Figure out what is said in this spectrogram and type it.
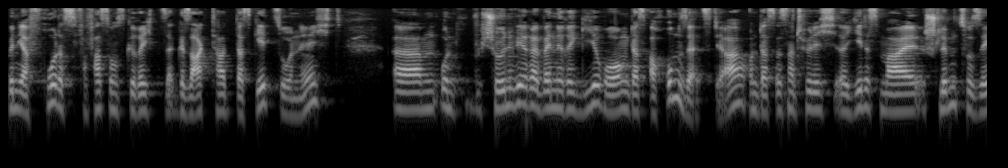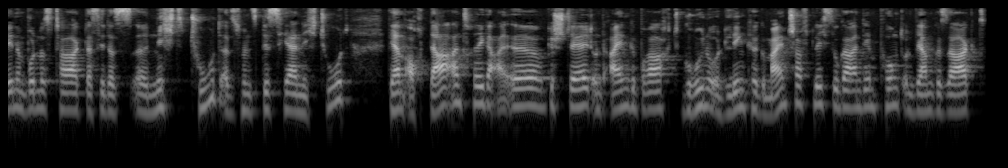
bin ja froh, dass das Verfassungsgericht gesagt hat, das geht so nicht. Ähm, und schön wäre, wenn eine Regierung das auch umsetzt, ja. Und das ist natürlich äh, jedes Mal schlimm zu sehen im Bundestag, dass sie das äh, nicht tut, also zumindest bisher nicht tut. Wir haben auch da Anträge äh, gestellt und eingebracht, Grüne und Linke gemeinschaftlich sogar an dem Punkt. Und wir haben gesagt,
